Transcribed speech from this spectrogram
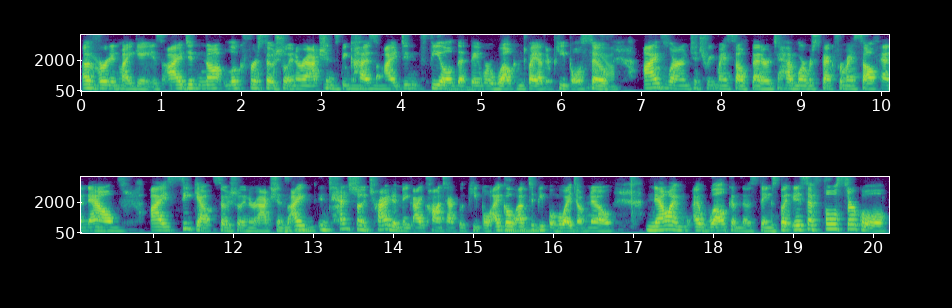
averted my gaze. I did not look for social interactions because Mhm. I didn't feel that they were welcomed by other people. So Yeah. I've learned to treat myself better, to have more respect for myself. And now I seek out social interactions. I Mhm. intentionally try to make eye contact with people. I go up to Mhm. people who I don't know. Now I'm I welcome those things, but it's a full circle.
